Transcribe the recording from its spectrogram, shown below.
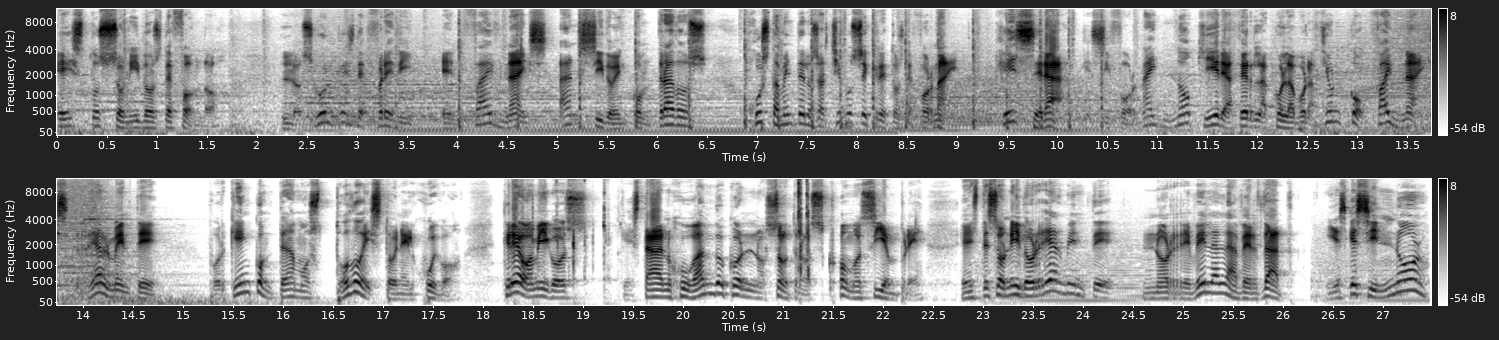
estos sonidos de fondo. Los golpes de Freddy en Five Nights han sido encontrados justamente los archivos secretos de Fortnite. ¿Qué será que si Fortnite no quiere hacer la colaboración con Five Nights realmente? ¿Por qué encontramos todo esto en el juego? Creo amigos que están jugando con nosotros, como siempre. Este sonido realmente nos revela la verdad. Y es que si no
